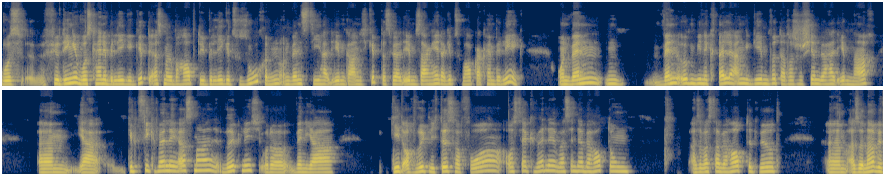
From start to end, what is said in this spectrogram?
wo es äh, für Dinge, wo es keine Belege gibt, erstmal überhaupt die Belege zu suchen und wenn es die halt eben gar nicht gibt, dass wir halt eben sagen, hey, da gibt es überhaupt gar keinen Beleg. Und wenn, n- wenn irgendwie eine Quelle angegeben wird, dann recherchieren wir halt eben nach, ähm, ja, gibt es die Quelle erstmal wirklich? Oder wenn ja, geht auch wirklich das hervor aus der Quelle, was in der Behauptung, also was da behauptet wird? Ähm, also, na, wir,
